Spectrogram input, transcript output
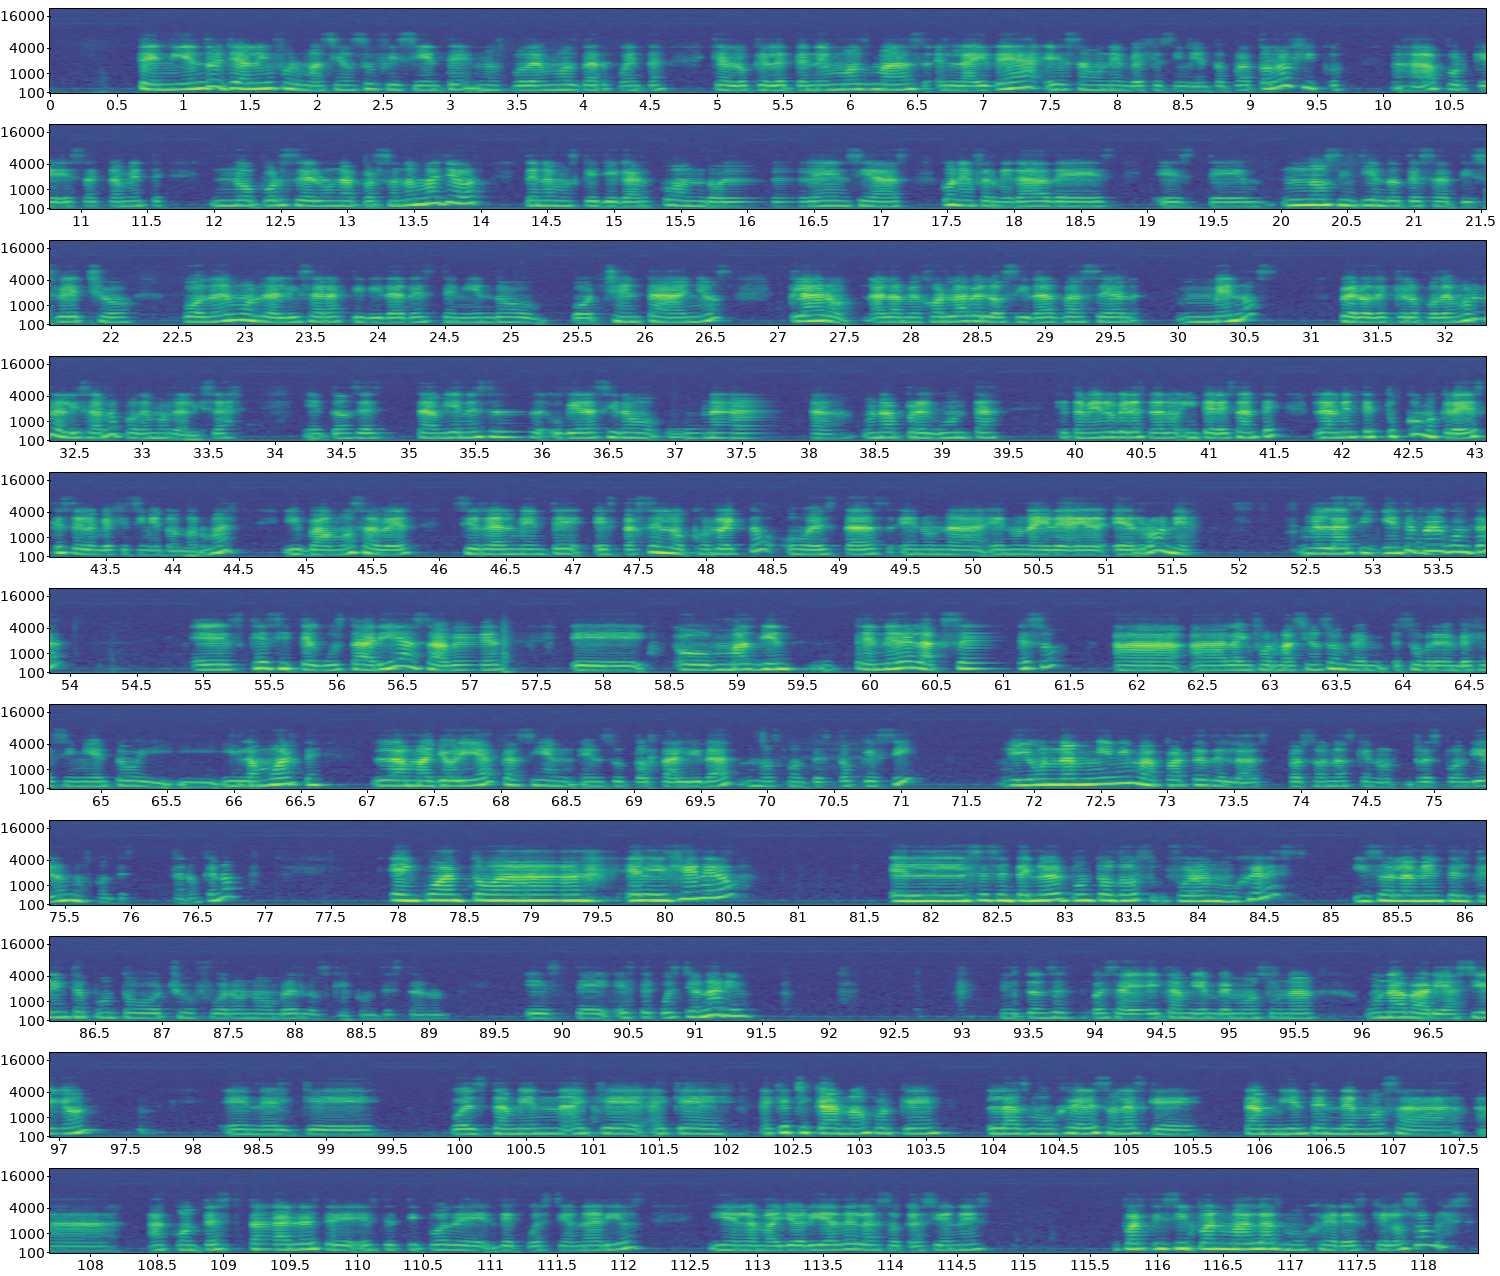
teniendo ya la información suficiente, nos podemos dar cuenta que a lo que le tenemos más la idea es a un envejecimiento patológico. Ajá, porque exactamente, no por ser una persona mayor, tenemos que llegar con dolencias, con enfermedades, este, no sintiéndote satisfecho, podemos realizar actividades teniendo 80 años. Claro, a lo mejor la velocidad va a ser menos, pero de que lo podemos realizar, lo podemos realizar. Entonces, también eso hubiera sido una, una pregunta que también hubiera estado interesante. Realmente, ¿tú cómo crees que es el envejecimiento normal? Y vamos a ver si realmente estás en lo correcto o estás en una, en una idea errónea. La siguiente pregunta es que si te gustaría saber, eh, o más bien tener el acceso a, la información sobre, sobre envejecimiento y, la muerte. La mayoría, casi en, en, su totalidad, nos contestó que sí. Y una mínima parte de las personas que nos respondieron nos contestaron que no. En cuanto a el género, el 69.2 fueron mujeres y solamente el 30.8 fueron hombres los que contestaron este, este cuestionario. Entonces, pues ahí también vemos una, una variación en el que pues también hay que, hay que, hay que checar, ¿no? Porque las mujeres son las que también tendemos a, a, contestar este, este tipo de, de cuestionarios y en la mayoría de las ocasiones participan más las mujeres que los hombres.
